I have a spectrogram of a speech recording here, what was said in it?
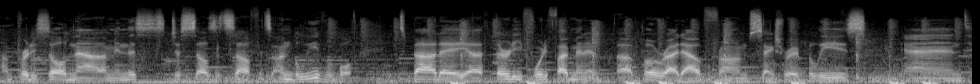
I'm pretty sold now. I mean, this just sells itself. It's unbelievable. It's about a uh, 30, 45 minute uh, boat ride out from Sanctuary Belize, and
